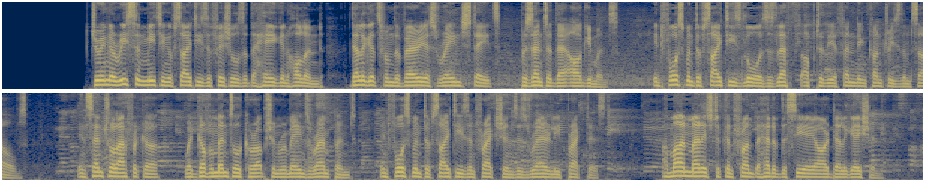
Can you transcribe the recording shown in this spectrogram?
During a recent meeting of CITES officials at The Hague in Holland, delegates from the various range states presented their arguments. Enforcement of CITES laws is left up to the offending countries themselves. In Central Africa, where governmental corruption remains rampant, enforcement of CITES infractions is rarely practiced. Ammann managed to confront the head of the CAR delegation.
